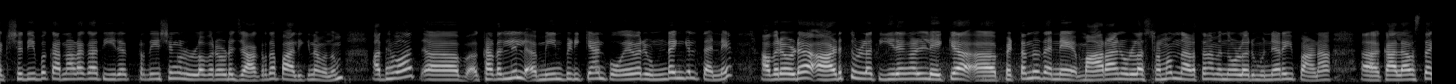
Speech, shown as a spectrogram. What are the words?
ലക്ഷദ്വീപ് കർണാടക തീരപ്രദേശങ്ങളുള്ളവരോട് ജാഗ്രത പാലിക്കണമെന്നും അഥവാ കടലിൽ മീൻ പിടിക്കാൻ പോയവരുണ്ടെങ്കിൽ തന്നെ അവരോട് അടുത്തുള്ള തീരങ്ങളിലേക്ക് പെട്ടെന്ന് തന്നെ മാറാനുള്ള ശ്രമം നടത്തണമെന്നുള്ള ഒരു മുന്നറിയിപ്പാണ് കാലാവസ്ഥാ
